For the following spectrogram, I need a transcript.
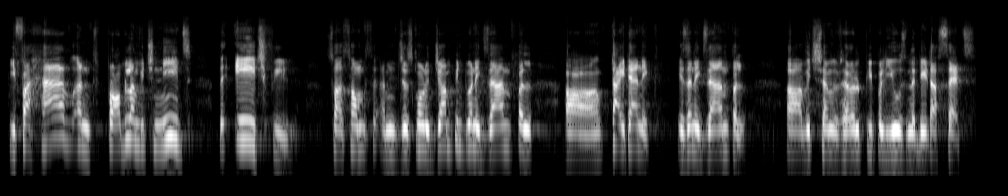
If I have a problem which needs the age field, So I'm just going to jump into an example. Uh, Titanic is an example, uh, which several people use in the data sets.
